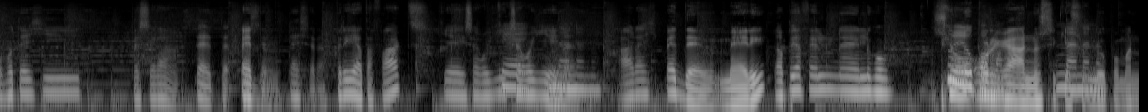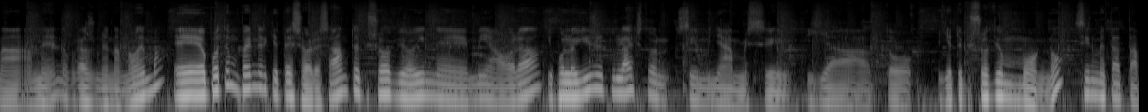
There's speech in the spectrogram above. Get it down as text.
Οπότε έχει τέσσερα. Τε- τε- Πέντε. τέσσερα. Τέσσερα. Τρία τα facts και εισαγωγή Και- εξαγωγή. Ναι, ναι, ναι. Άρα έχει πέντε μέρη, τα οποία θέλουν ε, λίγο πιο Σουλούπομα. οργάνωση και Ναι, ναι, ναι. σουλούπομα να, ναι, να βγάζουν ένα νόημα. Ε, οπότε μου παίρνει αρκετές ώρες. Αν το επεισόδιο είναι μία ώρα, υπολογίζω τουλάχιστον συν μία μισή για το, για το επεισόδιο μόνο. Συν μετά τα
